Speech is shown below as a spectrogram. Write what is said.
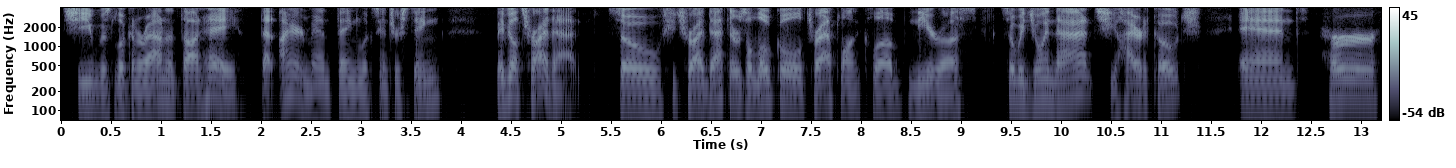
she was looking around and thought, hey, that Ironman thing looks interesting. Maybe I'll try that. So she tried that. There was a local triathlon club near us. So we joined that. She hired a coach, and her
